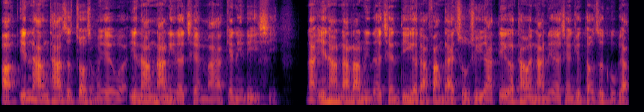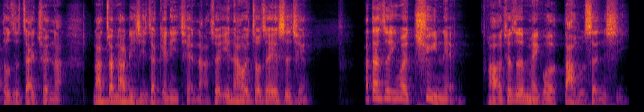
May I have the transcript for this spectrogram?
啊，银行它是做什么业务？银行拿你的钱嘛，要给你利息。那银行拿到你的钱，第一个它放贷出去啊，第二个他会拿你的钱去投资股票、投资债券呐，那赚到利息再给你钱呐。所以银行会做这些事情。啊，但是因为去年啊，就是美国大幅升息，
